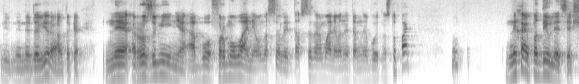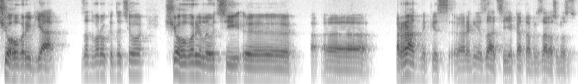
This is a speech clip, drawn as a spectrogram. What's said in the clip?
не недовіра, а таке нерозуміння або формування у населення, та все нормально, вони там не будуть наступати. Ну, нехай подивляться, що говорив я за два роки до цього, що говорили оці е, е, радники з організації, яка там зараз у нас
